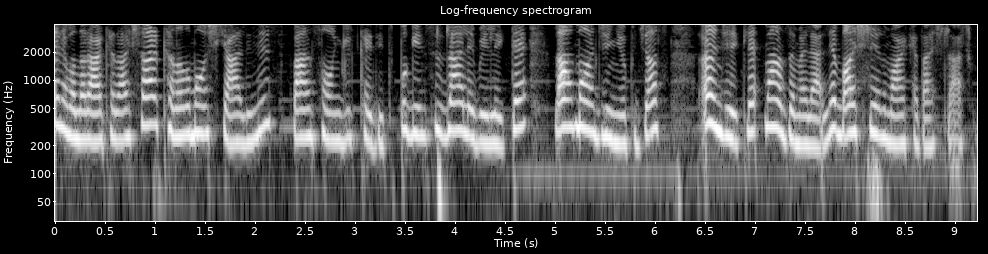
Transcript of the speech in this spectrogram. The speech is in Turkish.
Merhabalar arkadaşlar, kanalıma hoş geldiniz. Ben Songül Kadit. Bugün sizlerle birlikte lahmacun yapacağız. Öncelikle malzemelerle başlayalım arkadaşlar.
